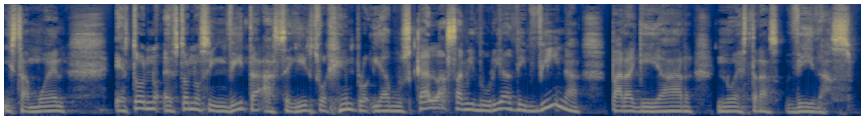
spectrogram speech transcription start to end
y Samuel, esto, esto nos invita a seguir su ejemplo y a buscar la sabiduría divina para guiar nuestras vidas.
